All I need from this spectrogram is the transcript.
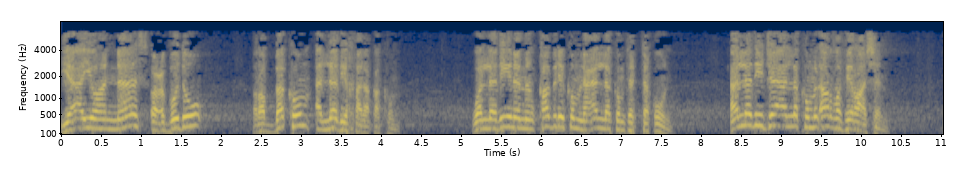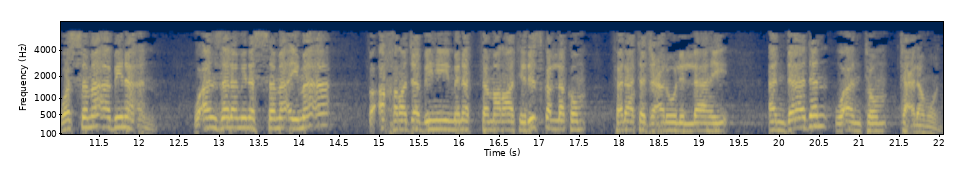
يا أيها الناس اعبدوا ربكم الذي خلقكم والذين من قبلكم لعلكم تتقون الذي جعل لكم الأرض فراشا والسماء بناء وأنزل من السماء ماء فأخرج به من الثمرات رزقا لكم فلا تجعلوا لله أندادا وأنتم تعلمون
